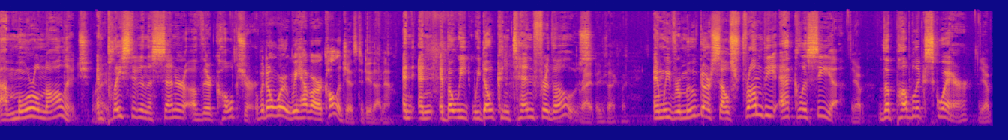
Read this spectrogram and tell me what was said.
uh, moral knowledge and placed it in the center of their culture. But don't worry, we have our colleges to do that now. And, and but we, we don't contend for those. Right, exactly. And we've removed ourselves from the ecclesia, Yep. the public square. Yep.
